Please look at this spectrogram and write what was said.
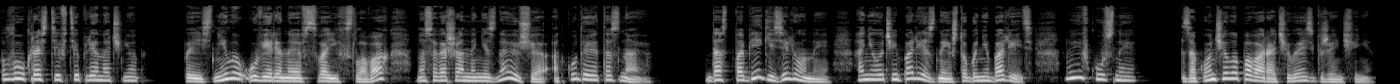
«Лук расти в тепле начнет», — пояснила, уверенная в своих словах, но совершенно не знающая, откуда это знаю. «Даст побеги зеленые, они очень полезные, чтобы не болеть, ну и вкусные», — закончила, поворачиваясь к женщине.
